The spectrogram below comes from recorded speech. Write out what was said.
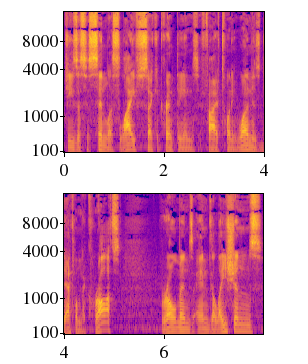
Jesus' sinless life, 2 Corinthians 5, 21, his death on the cross, Romans and Galatians,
